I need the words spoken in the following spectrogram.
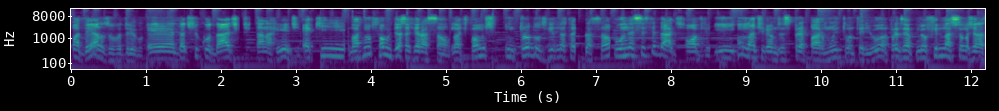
Uma delas, Rodrigo, é da dificuldade que está na rede, é que nós não somos dessa geração. Nós fomos introduzidos nessa geração por necessidade, óbvio. E como nós tivemos esse preparo muito anterior, por exemplo, meu filho nasceu numa geração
